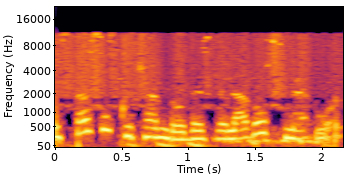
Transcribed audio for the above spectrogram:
Estás escuchando Desvelados Network.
